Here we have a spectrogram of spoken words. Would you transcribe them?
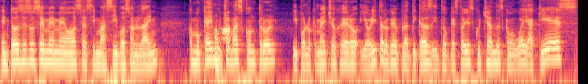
en todos esos MMOs así masivos online, como que hay mucho más control y por lo que me ha hecho Jero y ahorita lo que me platicas y lo que estoy escuchando es como, güey, aquí es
